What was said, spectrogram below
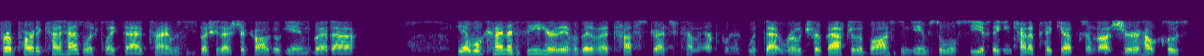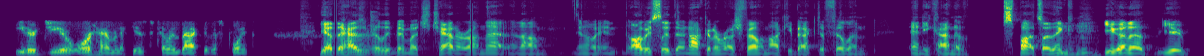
for a part, it kind of has looked like that at times, especially that Chicago game. But uh yeah, we'll kind of see here. They have a bit of a tough stretch coming up with, with that road trip after the Boston game, so we'll see if they can kind of pick up. Because I'm not sure how close either Gio or Hamonic is to coming back at this point. Yeah, there hasn't really been much chatter on that, and um, you know, and obviously they're not going to rush Valimaki back to fill in any kind of spot. So I think Mhm. you're gonna you're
